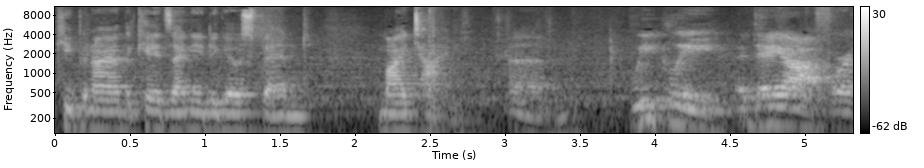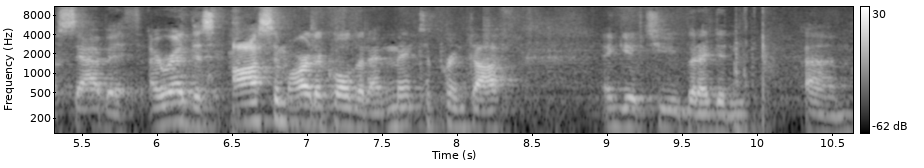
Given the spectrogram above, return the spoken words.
keep an eye on the kids? I need to go spend my time. Um, weekly, a day off, or a Sabbath. I read this awesome article that I meant to print off and give to you, but I didn't. Um,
